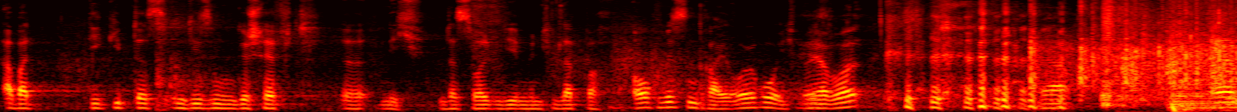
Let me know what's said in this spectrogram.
aber die gibt es in diesem Geschäft äh, nicht. Und das sollten die in München-Gladbach auch wissen. Drei Euro, ich weiß. Jawohl. ja. ähm,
